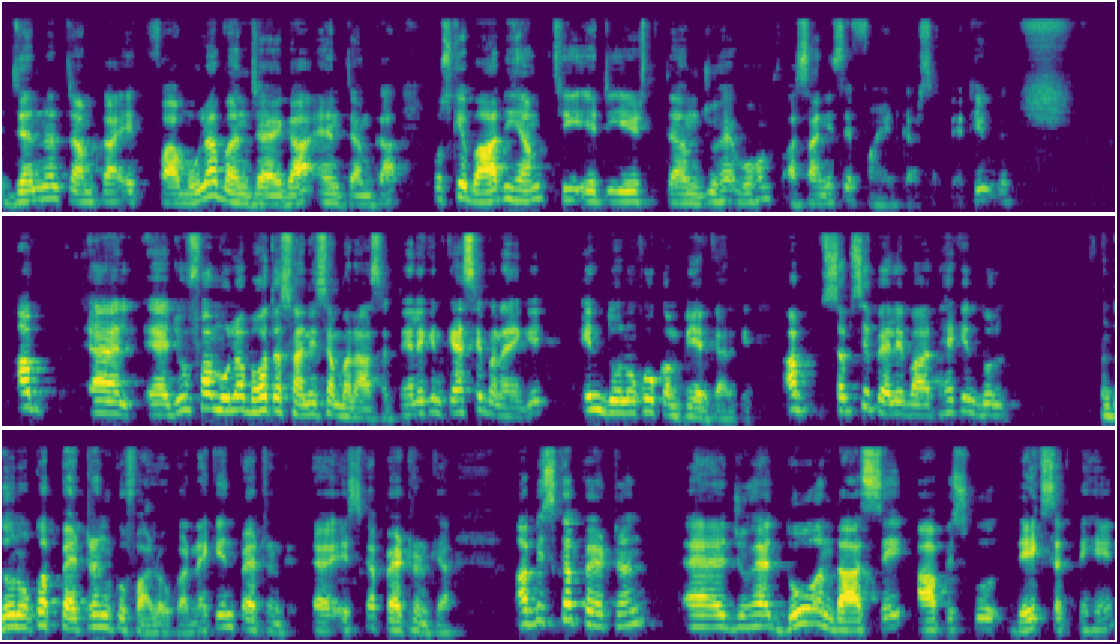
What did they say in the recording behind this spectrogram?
जनरल टर्म का एक फार्मूला बन जाएगा एन टर्म का उसके बाद ही हम 388 टर्म जो है वो हम आसानी से फाइंड कर सकते हैं ठीक है? अब जो फार्मूला बहुत आसानी से हम बना सकते हैं लेकिन कैसे बनाएँगे? इन दोनों को कंपेयर करके। अब सबसे पहले बात है कि दो, दोनों का पैटर्न को फॉलो करना है कि इन पैटर्न इसका पैटर्न क्या? अब इसका पैटर्न जो है दो अंदाज से आप इसको देख सकते हैं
